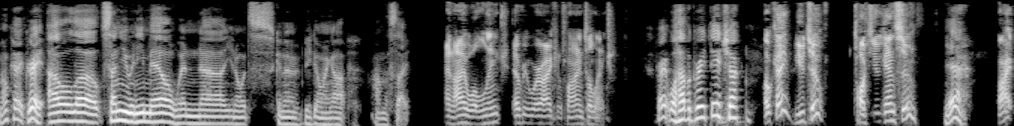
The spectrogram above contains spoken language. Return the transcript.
Okay, great. I'll uh, send you an email when uh, you know it's going to be going up on the site. And I will link everywhere I can find to link. Great. Well, have a great day, Chuck. Okay, you too. Talk to you again soon. Yeah. All right.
